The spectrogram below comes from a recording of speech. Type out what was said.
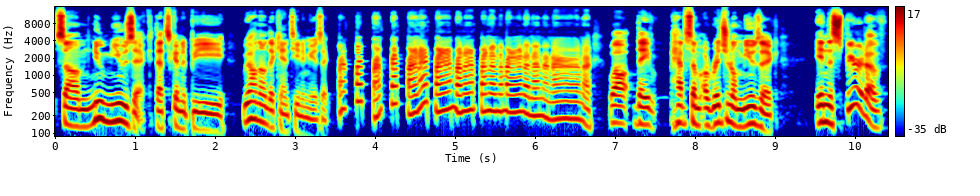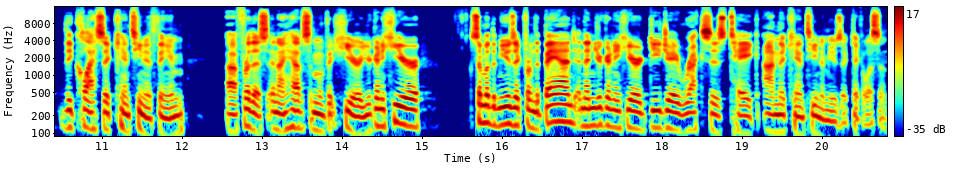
some new music that's going to be we all know the cantina music. Well they have some original music in the spirit of the classic cantina theme uh, for this and i have some of it here. You're going to hear some of the music from the band and then you're going to hear dj rex's take on the cantina music. Take a listen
